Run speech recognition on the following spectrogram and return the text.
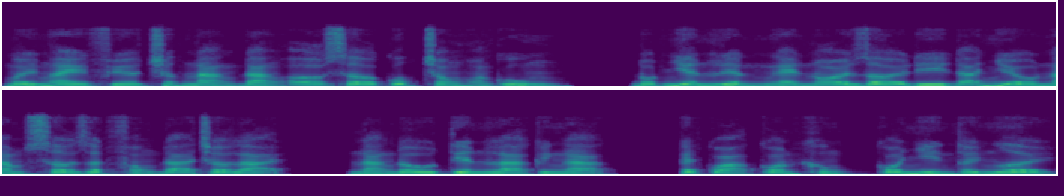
Mấy ngày phía trước nàng đang ở sở quốc trong hoàng cung, đột nhiên liền nghe nói rời đi đã nhiều năm sở giật phong đã trở lại, nàng đầu tiên là kinh ngạc, kết quả còn không có nhìn thấy người,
